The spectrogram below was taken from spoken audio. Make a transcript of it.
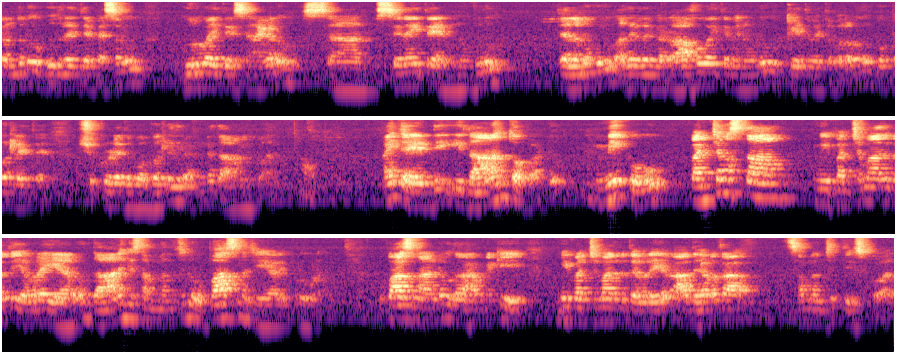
కందులు బుధుడైతే పెసలు గురువు అయితే శనగలు శని అయితే నువ్వులు తెల్ల నువ్వులు అదేవిధంగా రాహు అయితే మినువులు కేతు అయితే ఉలవలు బొబ్బర్లు అయితే శుక్రుడు అయితే బొబ్బర్లు ఈ రకంగా దానం ఇవ్వాలి. అయితే ఈ దానంతో పాటు మీకు పంచమ స్థానం మీ పంచమాధిపతి ఎవరయ్యారో దానికి సంబంధించిన ఉపాసన చేయాలి ఇప్పుడు కూడా. ఉపాసన అంటే ఉదాహరణకి మీ పంచమాధిపతి ఎవరయ్యారో ఆ దేవత సంబంధించి తీసుకోవాలి.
